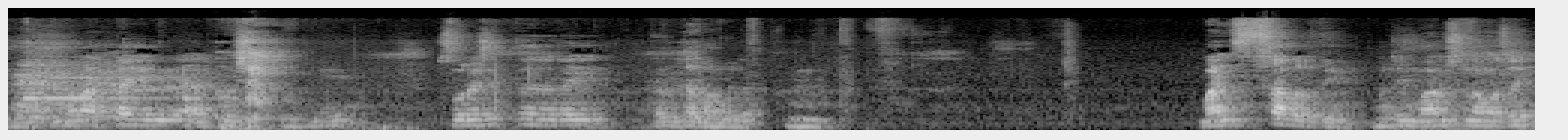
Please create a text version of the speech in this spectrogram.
म्हणजे तुम्हाला आत्ताही मी आठवू शकतो मी सुरक्षित काही कविता बनवल्या हम्म. माणसावरती म्हणजे माणूस नावाचा एक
